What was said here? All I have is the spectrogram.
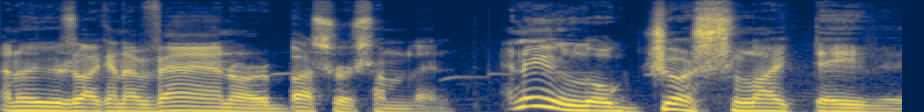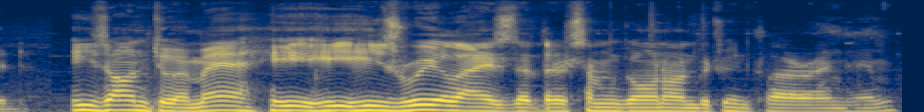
I know he was like in a van or a bus or something. And he looked just like David. He's onto him, eh? He, he he's realized that there's something going on between Clara and him.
